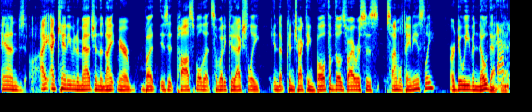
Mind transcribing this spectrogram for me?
And I, I can't even imagine the nightmare, but is it possible that somebody could actually end up contracting both of those viruses simultaneously? Or do we even know that yet?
